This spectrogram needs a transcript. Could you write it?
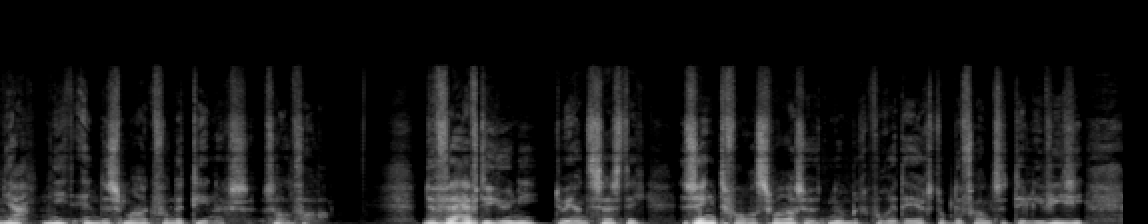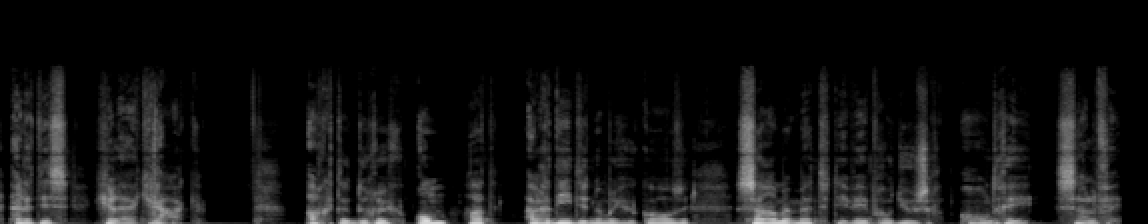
ja, niet in de smaak van de tieners zal vallen. De 5 juni 62 zingt Françoise het nummer voor het eerst op de Franse televisie en het is gelijk raak. Achter de rug om had Hardy de nummer gekozen samen met tv-producer André Salvet.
